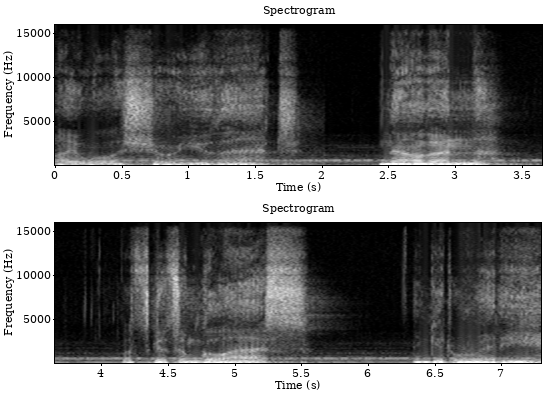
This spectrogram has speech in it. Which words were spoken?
I will assure you that. Now then, let's get some glass and get ready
